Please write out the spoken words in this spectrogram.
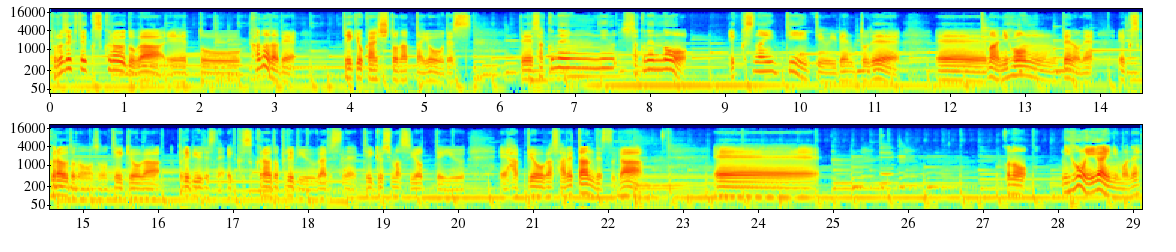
ー、プロジェクト X クラウドが、えっ、ー、と、カナダで提供開始となったようです。で、昨年に、昨年の X19 っていうイベントで、えー、まあ日本でのね、X クラウドのその提供が、プレビューですね、X クラウドプレビューがですね、提供しますよっていう、えー、発表がされたんですが、えー、この日本以外にもね、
